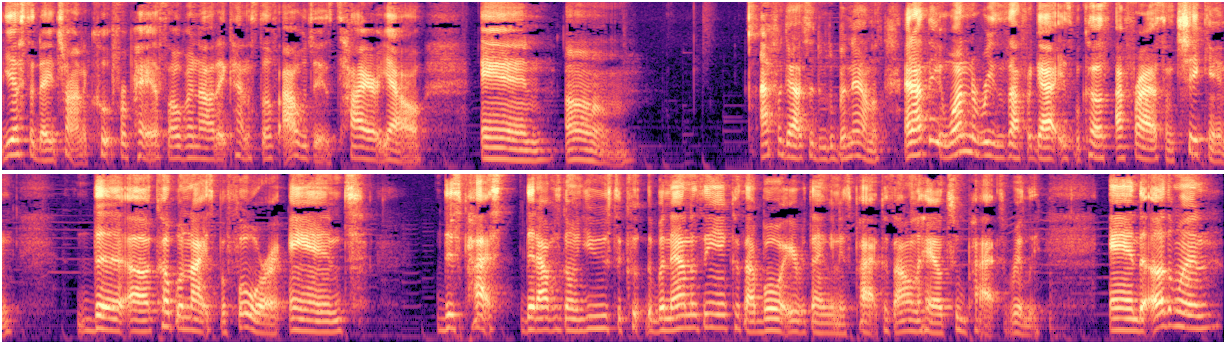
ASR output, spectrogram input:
yesterday trying to cook for Passover and all that kind of stuff. I was just tired, y'all. And um, I forgot to do the bananas. And I think one of the reasons I forgot is because I fried some chicken the uh, couple nights before. And this pot that I was going to use to cook the bananas in, because I boiled everything in this pot, because I only have two pots, really. And the other one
